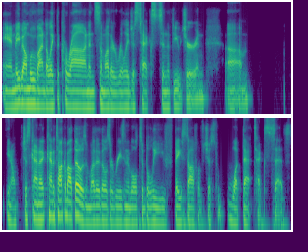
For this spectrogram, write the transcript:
And maybe I'll move on to like the Quran and some other religious texts in the future. And um, you know just kind of kind of talk about those and whether those are reasonable to believe based off of just what that text says.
